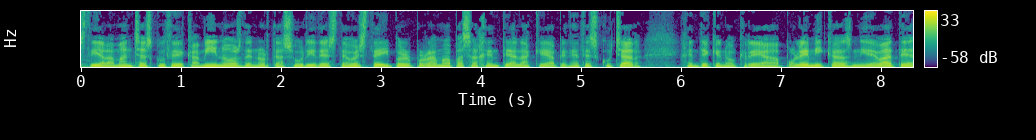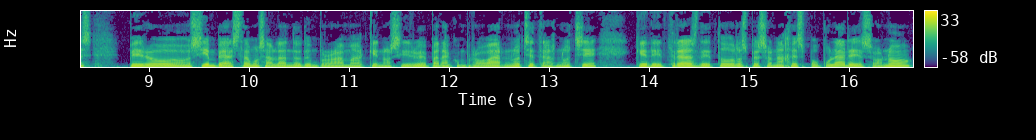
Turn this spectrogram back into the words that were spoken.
Castilla-La Mancha es cruce de caminos de norte a sur y de este a oeste y por el programa pasa gente a la que apetece escuchar, gente que no crea polémicas ni debates, pero siempre estamos hablando de un programa que nos sirve para comprobar noche tras noche que detrás de todos los personajes populares o no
